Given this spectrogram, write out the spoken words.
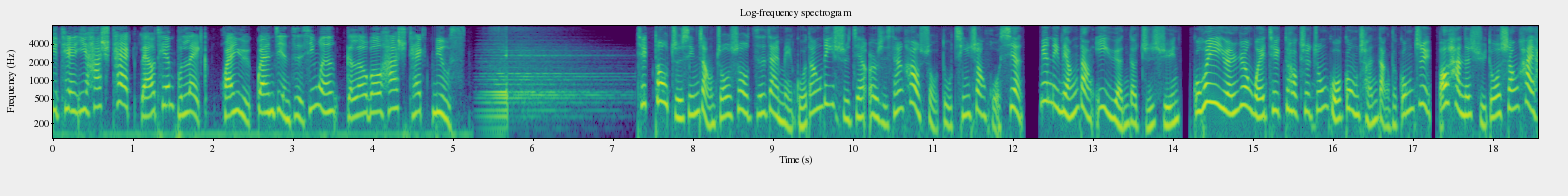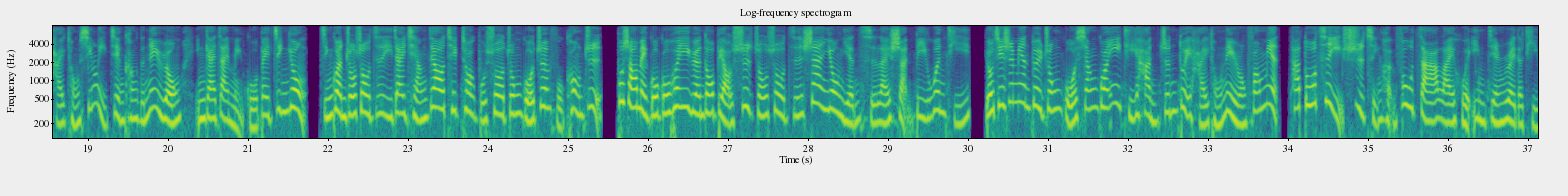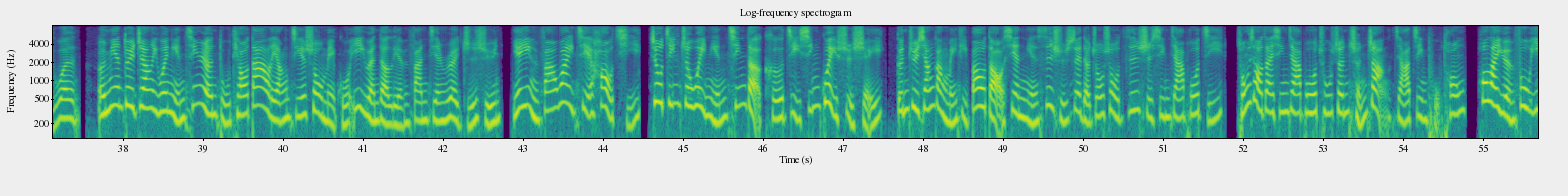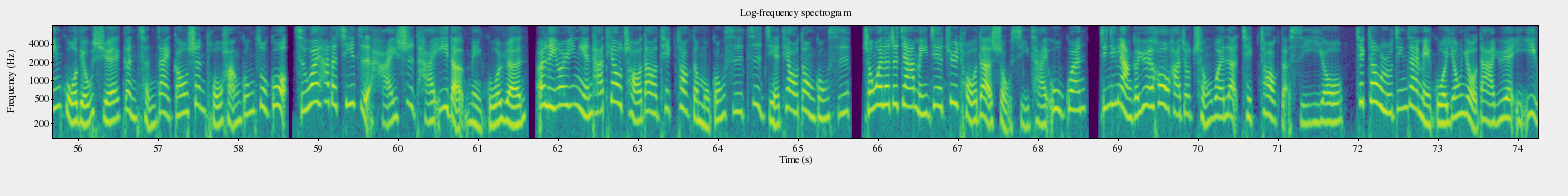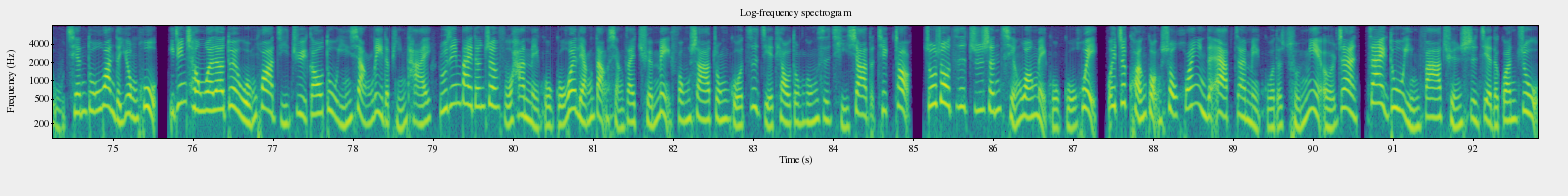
一天一 hashtag 聊天不累，环宇关键字新闻 global hashtag news。TikTok 执行长周受资在美国当地时间二十三号首度亲上火线，面临两党议员的质询。国会议员认为 TikTok 是中国共产党的工具，包含了许多伤害孩童心理健康的内容，应该在美国被禁用。尽管周受资一再强调 TikTok 不受中国政府控制，不少美国国会议员都表示周受资善用言辞来闪避问题。尤其是面对中国相关议题和针对孩童内容方面，他多次以事情很复杂来回应尖锐的提问。而面对这样一位年轻人独挑大梁接受美国议员的连番尖锐质询，也引发外界好奇，究竟这位年轻的科技新贵是谁？根据香港媒体报道，现年四十岁的周受资是新加坡籍，从小在新加坡出生成长，家境普通。后来远赴英国留学，更曾在高盛投行工作过。此外，他的妻子还是台裔的美国人。二零二一年，他跳槽到 TikTok 的母公司字节跳动公司，成为了这家媒介巨头的首席财务官。仅仅两个月后，他就成为了 TikTok 的 CEO。TikTok 如今在美国拥有大约一亿五千多万的用户，已经成为了对文化极具高度影响力的平台。如今，拜登政府和美国国会两党想在全美封杀中国字节跳动公司旗下的 TikTok。周受资只身前往美国国会，为这款广受欢迎的 App 在美国的存灭而战，再度引发全世界的关注。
